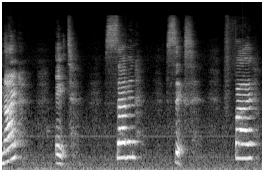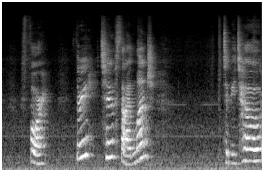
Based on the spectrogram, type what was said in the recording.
9, 8, 7, six, five, four, three, two, side lunge, tippy toe,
